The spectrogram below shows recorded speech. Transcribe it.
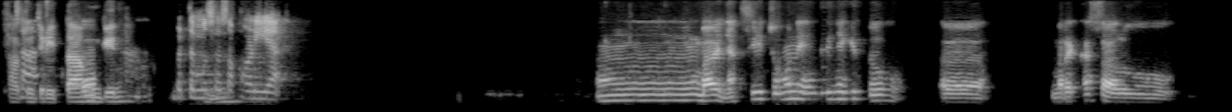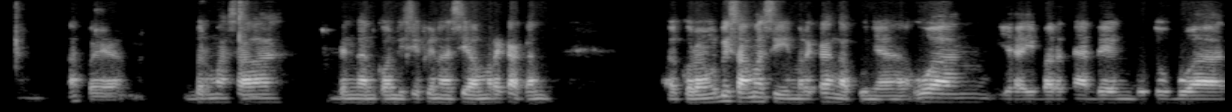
Satu Saat- cerita mungkin. Bertemu sosok mulia. Hmm, banyak sih, cuman ya intinya gitu. eh, mereka selalu apa ya bermasalah dengan kondisi finansial mereka kan Eh, kurang lebih sama sih. Mereka nggak punya uang, ya ibaratnya ada yang butuh buat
